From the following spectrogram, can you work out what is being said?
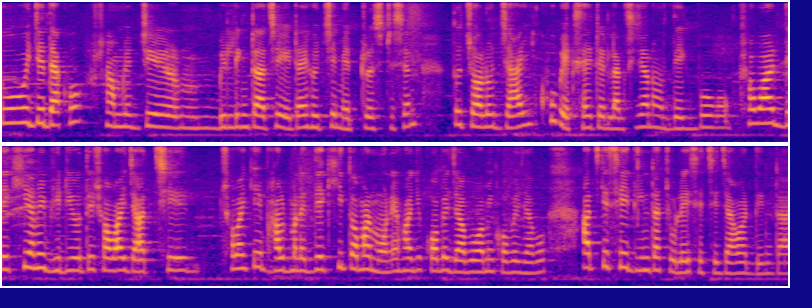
তো ওই যে দেখো, সামনের যে বিল্ডিংটা আছে, এটাই হচ্ছে মেট্রো স্টেশন। তো চলো যাই, খুব এক্সাইটেড লাগছে, জানো? দেখব, সবার দেখি আমি ভিডিওতে, সবাই যাচ্ছে। সবাইকে ভালো মানে দেখি তো আমার মনে হয় যে কবে যাব, আমি কবে যাব। আজকে সেই দিনটা চলে এসেছে, যাওয়ার দিনটা,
